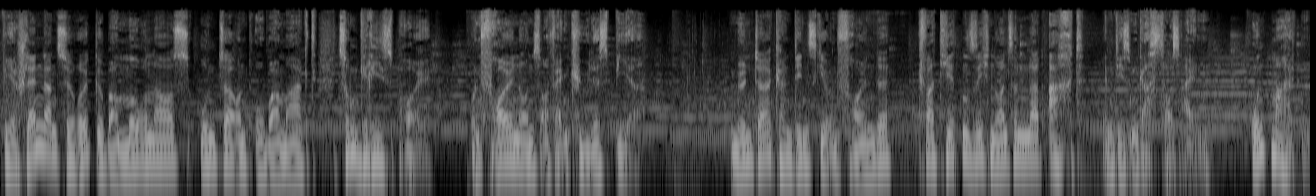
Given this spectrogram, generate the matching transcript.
Wir schlendern zurück über Murnaus, Unter- und Obermarkt zum Griesbräu und freuen uns auf ein kühles Bier. Münter, Kandinsky und Freunde quartierten sich 1908 in diesem Gasthaus ein und malten.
